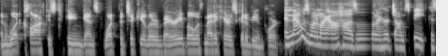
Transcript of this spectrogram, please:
and what clock is ticking against what particular variable with Medicare is going to be important. And that was one of my ahas when I heard John speak, because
